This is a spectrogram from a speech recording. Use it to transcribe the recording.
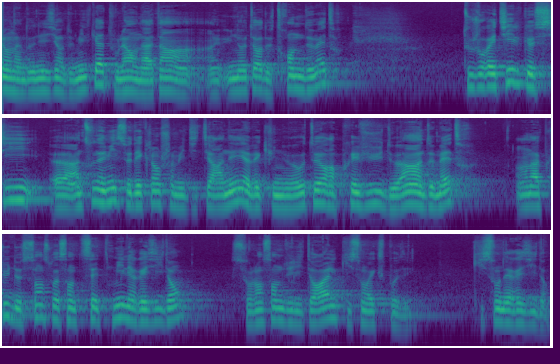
en Indonésie en 2004, où là on a atteint une hauteur de 32 mètres. Toujours est-il que si euh, un tsunami se déclenche en Méditerranée avec une hauteur prévue de 1 à 2 mètres, on a plus de 167 000 résidents sur l'ensemble du littoral qui sont exposés, qui sont des résidents.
